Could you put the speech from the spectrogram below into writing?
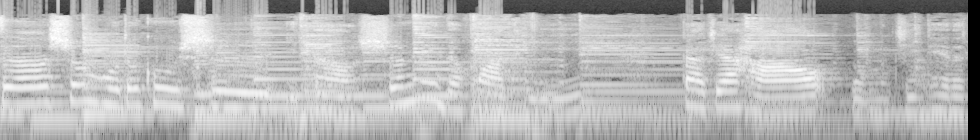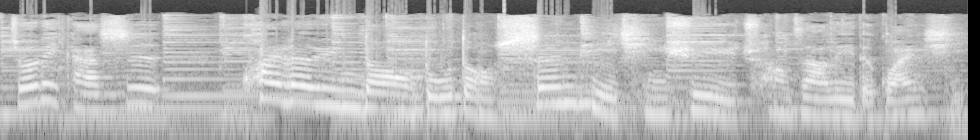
则生活的故事，一道生命的话题。大家好，我们今天的周丽卡是快乐运动，读懂身体、情绪与创造力的关系。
